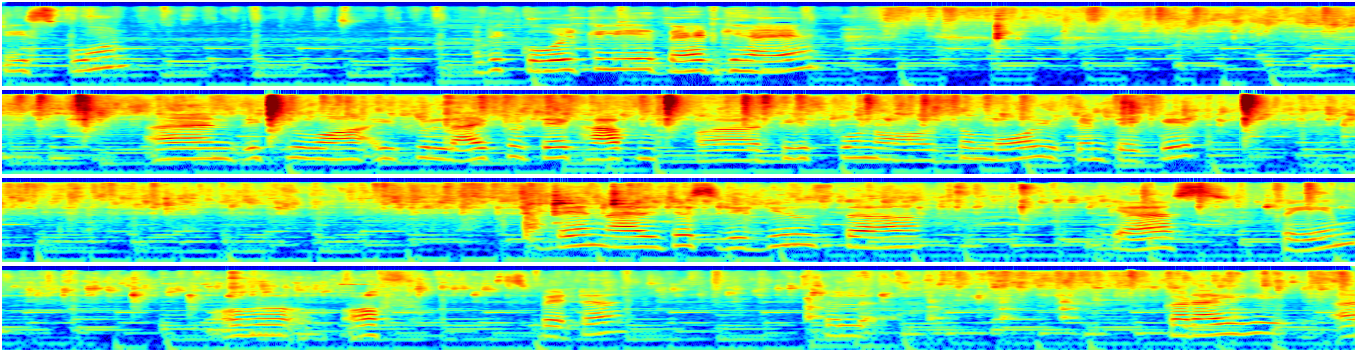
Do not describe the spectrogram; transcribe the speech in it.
टी स्पून अभी कोल्ड के लिए बैठ गया है। And if you if you like to take half teaspoon also more you can take it then I just reduce the gas flame off it's better so kadai I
